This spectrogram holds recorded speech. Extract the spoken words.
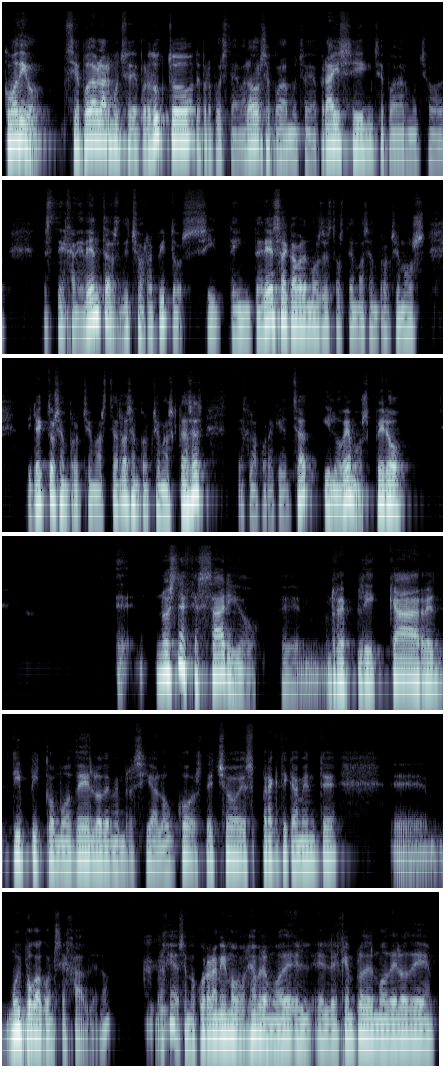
como digo, se puede hablar mucho de producto, de propuesta de valor, se puede hablar mucho de pricing, se puede hablar mucho de estrategia de ventas. De hecho, repito, si te interesa que hablemos de estos temas en próximos directos, en próximas charlas, en próximas clases, déjala por aquí el chat y lo vemos. Pero eh, no es necesario eh, replicar el típico modelo de membresía low cost. De hecho, es prácticamente muy poco aconsejable. ¿no? Se me ocurre ahora mismo, por ejemplo, el ejemplo del modelo de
